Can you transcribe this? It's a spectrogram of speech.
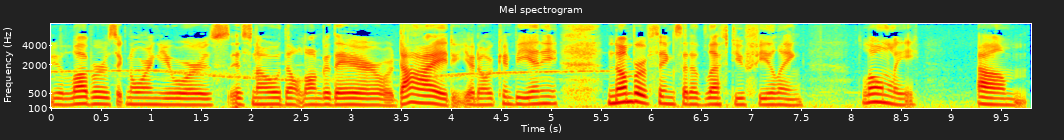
your lover is ignoring you, or is is no no longer there, or died. You know, it can be any number of things that have left you feeling lonely. Um,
